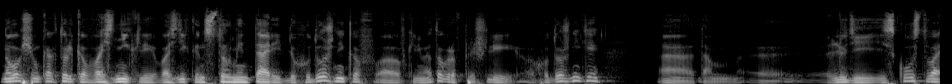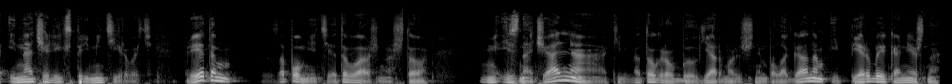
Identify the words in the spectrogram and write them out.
ну, в общем, как только возникли, возник инструментарий для художников, а, в кинематограф пришли художники, а, там, э, люди искусства и начали экспериментировать. При этом, запомните, это важно, что изначально кинематограф был ярмарочным балаганом, и первые, конечно,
